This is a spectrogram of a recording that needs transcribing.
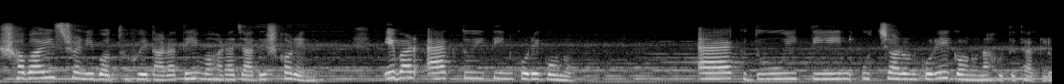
সবাই শ্রেণীবদ্ধ হয়ে দাঁড়াতেই মহারাজ আদেশ করেন এবার এক, দুই, তিন করে গণু। এক, দুই, তিন উচ্চারণ করে গণনা হতে থাকল।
